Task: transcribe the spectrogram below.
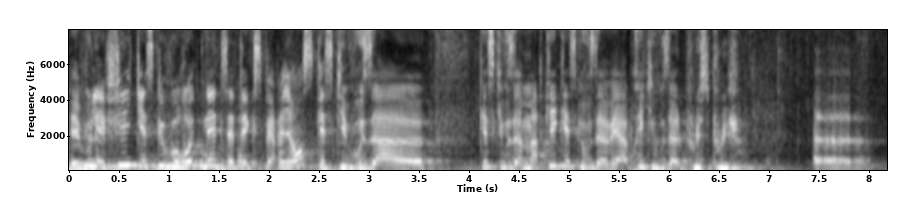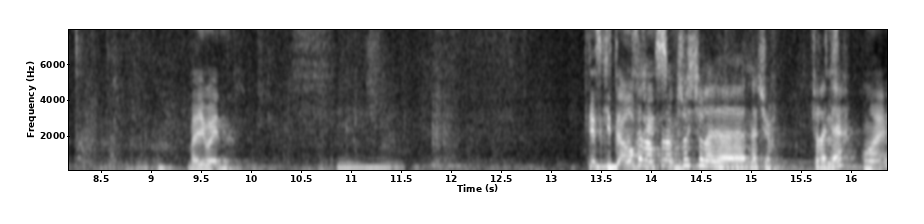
Et vous les filles, qu'est-ce que vous retenez de cette expérience? Qu'est-ce qui vous a qu'est-ce qui vous a marqué? Qu'est-ce que vous avez appris qui vous a le plus plu? Euh... Maïwen. Qu'est-ce qui t'a savoir plein impressionné de choses sur la nature, sur la Terre. Ouais.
